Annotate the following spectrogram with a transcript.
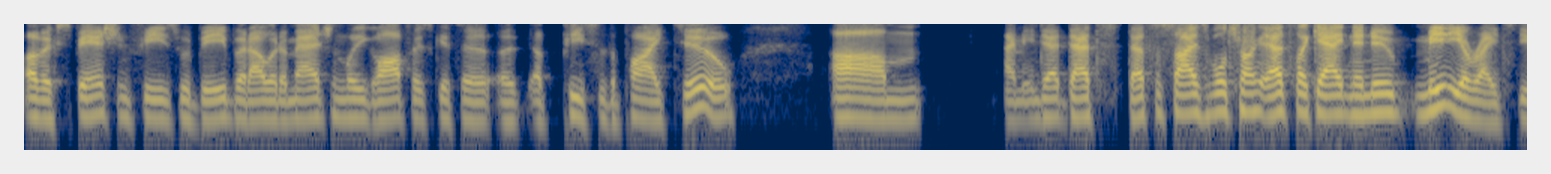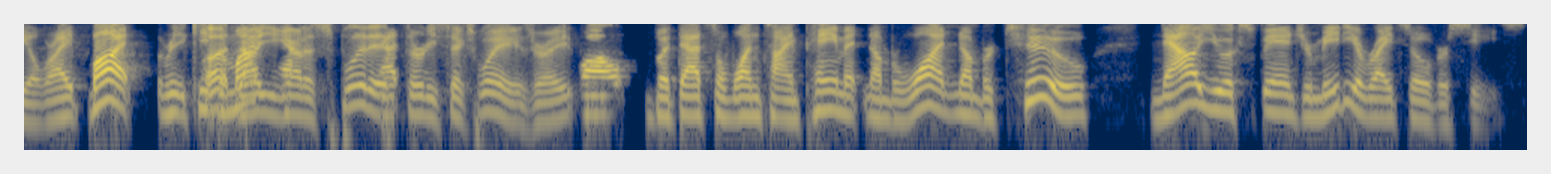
of expansion fees would be, but I would imagine league office gets a, a, a piece of the pie too. Um, I mean that that's that's a sizable chunk. That's like adding a new media rights deal, right? But keep but in mind, now you got to split it 36 ways, right? Well, but that's a one-time payment. Number one, number two. Now you expand your media rights overseas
